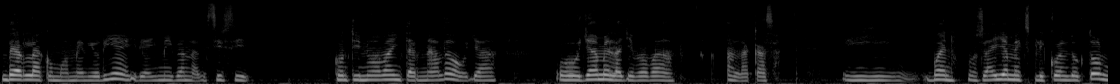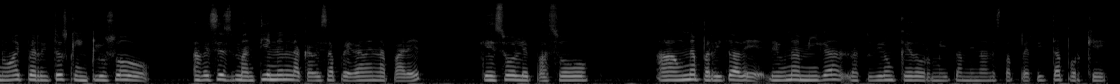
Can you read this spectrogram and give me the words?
verla como a mediodía y de ahí me iban a decir si continuaba internada o ya o ya me la llevaba a la casa. Y bueno, o sea, ella me explicó el doctor, ¿no? Hay perritos que incluso a veces mantienen la cabeza pegada en la pared, que eso le pasó a una perrita de, de una amiga, la tuvieron que dormir también a esta perrita porque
